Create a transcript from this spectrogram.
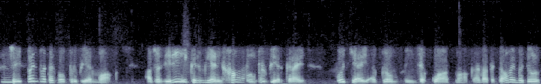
Hmm. So die punt wat ek wil probeer maak, as ons hierdie ekonomie aan die gang wil probeer kry, moet jy 'n klomp mense kwaad maak. En wat ek daarmee bedoel,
